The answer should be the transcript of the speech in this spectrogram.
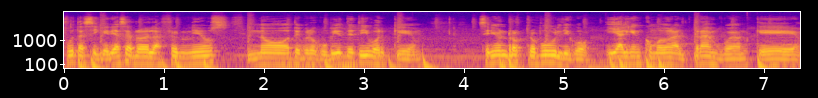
puta, si querías hacerlo de las fake news, no te preocupes de ti porque sería un rostro público y alguien como Donald Trump, weón, que,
